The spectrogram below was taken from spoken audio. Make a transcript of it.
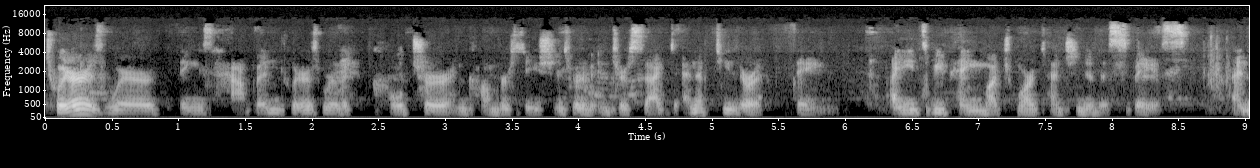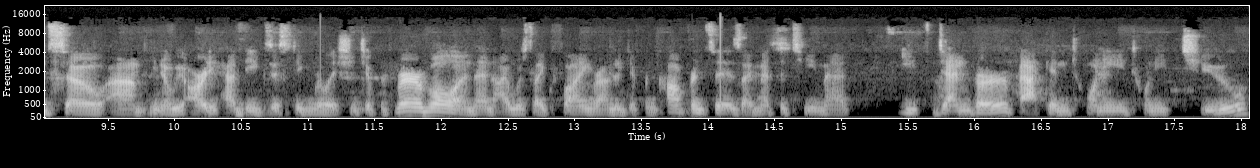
Twitter is where things happen. Twitter is where the culture and conversation sort of intersect. NFTs are a thing. I need to be paying much more attention to this space. And so, um, you know, we already had the existing relationship with Rarible, and then I was like flying around to different conferences. I met the team at ETH Denver back in 2022.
